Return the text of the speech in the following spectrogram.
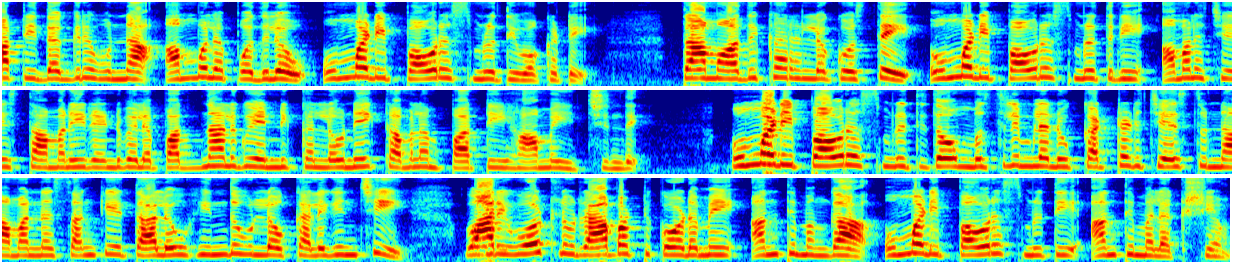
పార్టీ దగ్గర ఉన్న అమ్ముల పొదిలో ఉమ్మడి పౌరస్మృతి ఒకటే. తాము అధికారంలోకి వస్తే ఉమ్మడి పౌర స్మృతిని అమలు చేస్తామని రెండు వేల పద్నాలుగు ఎన్నికల్లోనే కమలం పార్టీ హామీ ఇచ్చింది. ఉమ్మడి పౌర స్మృతితో ముస్లింలను కట్టడి చేస్తున్నామన్న సంకేతాలు హిందువుల్లో కలిగించి వారి ఓట్లు రాబట్టుకోవడమే అంతిమంగా ఉమ్మడి పౌరస్మృతి అంతిమ లక్ష్యం.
